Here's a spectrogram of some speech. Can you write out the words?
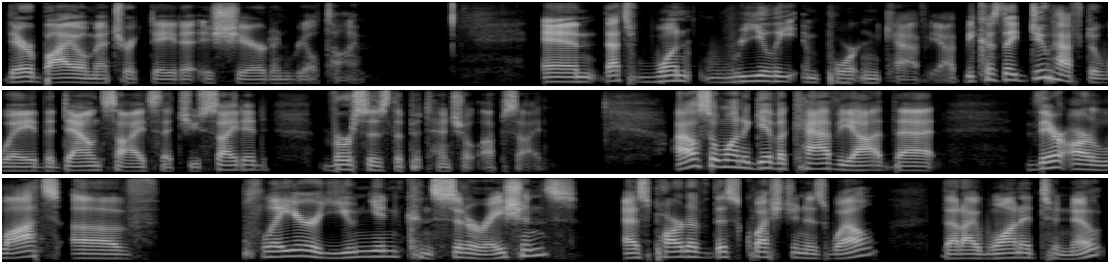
their biometric data is shared in real time. And that's one really important caveat because they do have to weigh the downsides that you cited versus the potential upside. I also want to give a caveat that there are lots of player union considerations as part of this question as well that I wanted to note.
